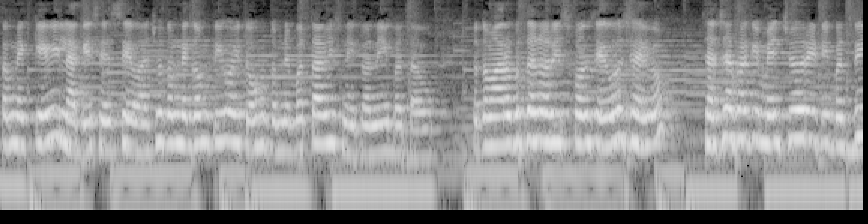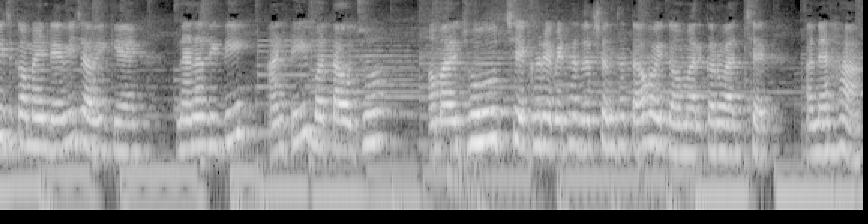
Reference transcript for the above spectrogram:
તમને કેવી લાગે છે સેવા? જો તમને ગમતી હોય તો હું તમને બતાવીશ, નહીં તો નહીં બતાવું. તો તમારો બધાનો રિસ્પોન્સ એવો જ આવ્યો. ઝાઝા ભાગે મેજોરિટી બધી જ કમેન્ટ એવી જ આવી કે, નાના દીદી, આંટી બતાવજો અમારે જોવું જ છે, ઘરે બેઠા દર્શન થતા હોય તો અમારે કરવા જ છે. અને હા,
